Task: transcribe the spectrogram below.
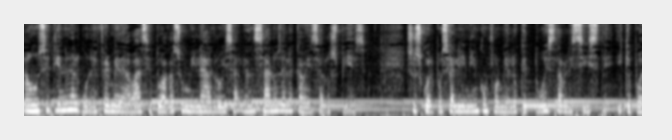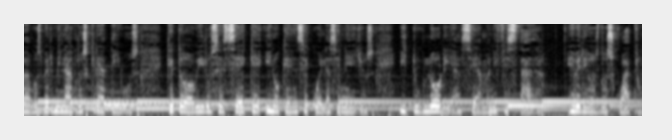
Aun si tienen alguna enfermedad base, tú hagas un milagro y salgan sanos de la cabeza a los pies sus cuerpos se alineen conforme a lo que tú estableciste y que podamos ver milagros creativos, que todo virus se seque y no queden secuelas en ellos, y tu gloria sea manifestada. Hebreos 2.4.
